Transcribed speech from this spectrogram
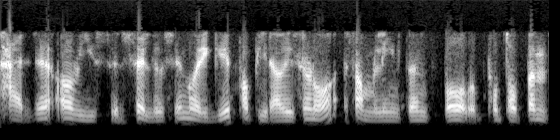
færre aviser selges i Norge, papiraviser nå, sammenlignet på, på toppen.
